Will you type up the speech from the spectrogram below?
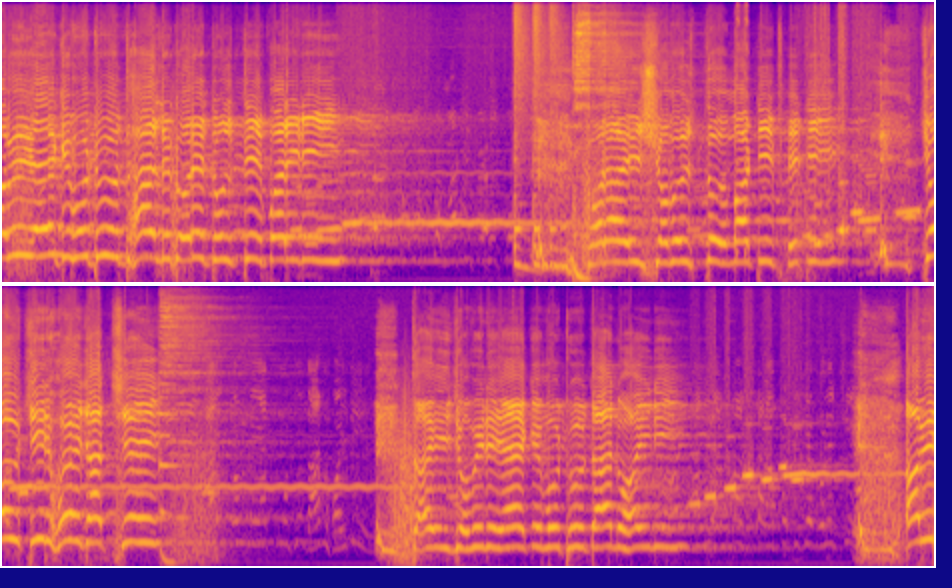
আমি এক মুঠু ধান করে তুলতে পারিনি। খরাই সমস্ত মাটি ফেটে চৌচির হয়ে যাচ্ছে। তাই জমিনে এক মুঠো দান হয়নি। আমি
